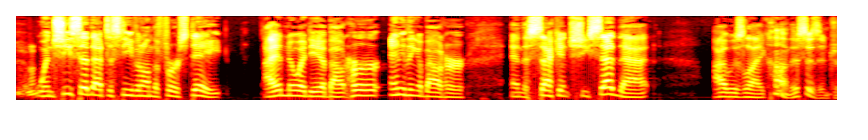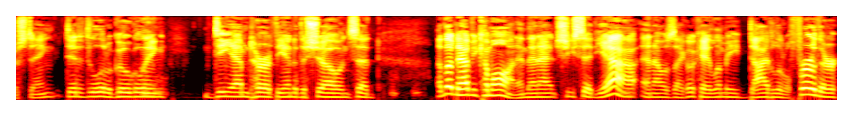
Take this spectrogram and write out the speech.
mm-hmm. when she said that to Steven on the first date, I had no idea about her, anything about her. And the second she said that, I was like, huh, this is interesting. Did a little Googling, DM'd her at the end of the show and said, I'd love to have you come on. And then she said, yeah. And I was like, okay, let me dive a little further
